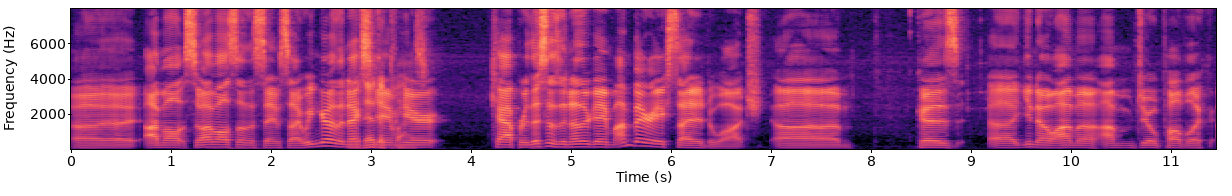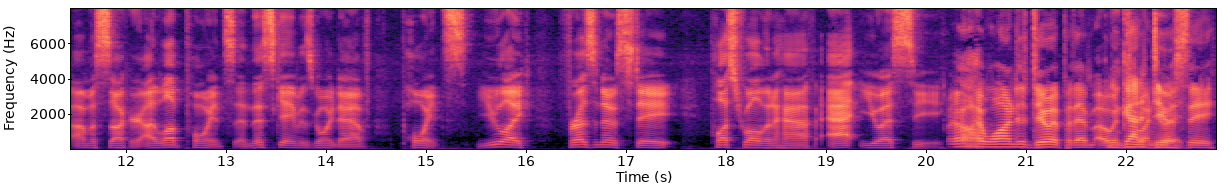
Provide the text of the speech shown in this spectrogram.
Uh, I'm all so I'm also on the same side. We can go to the next they're the game here. Capper, this is another game I'm very excited to watch. Um, cause uh, you know I'm a I'm Joe Public. I'm a sucker. I love points, and this game is going to have points. You like Fresno State plus 12 and a half at USC. Oh, I wanted to do it, but I'm 0 2 gotta on do it. USC.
